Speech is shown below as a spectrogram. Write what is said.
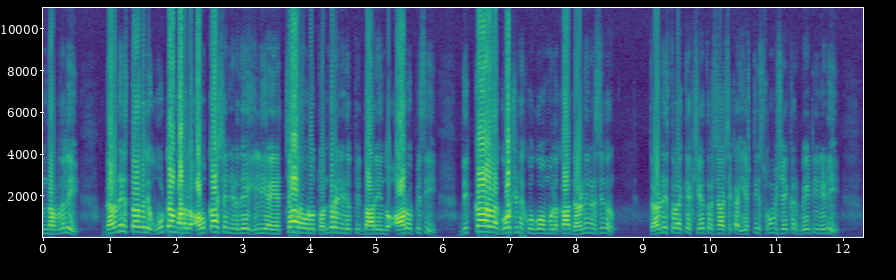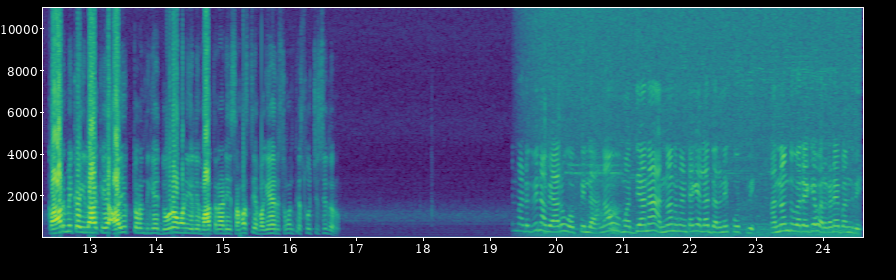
ಸಂದರ್ಭದಲ್ಲಿ ಧರಣಿ ಸ್ಥಳದಲ್ಲಿ ಊಟ ಮಾಡಲು ಅವಕಾಶ ನೀಡದೆ ಇಲ್ಲಿಯ ಎಚ್ಆರ್ ಅವರು ತೊಂದರೆ ನೀಡುತ್ತಿದ್ದಾರೆ ಎಂದು ಆರೋಪಿಸಿ ಧಿಕ್ಕಾರದ ಘೋಷಣೆ ಕೂಗುವ ಮೂಲಕ ಧರಣಿ ನಡೆಸಿದರು. ಧರಣಿ ಸ್ಥಳಕ್ಕೆ ಕ್ಷೇತ್ರ ಶಾಸಕ ಎಸ್ ಟಿ ಸೋಮಶೇಖರ್ ಭೇಟಿ ನೀಡಿ ಕಾರ್ಮಿಕ ಇಲಾಖೆಯ ಆಯುಕ್ತರೊಂದಿಗೆ ದೂರವಾಣಿಯಲ್ಲಿ ಮಾತನಾಡಿ ಸಮಸ್ಯೆ ಬಗೆಹರಿಸುವಂತೆ ಸೂಚಿಸಿದರು. ಮಾಡಿದ್ವಿ? ನಾವು ಯಾರೂ ಒಪ್ಪಿಲ್ಲ. ನಾವು ಮಧ್ಯಾಹ್ನ ಹನ್ನೊಂದು ಗಂಟೆಗೆ ಎಲ್ಲ ಧರಣಿ ಕೂತ್ವಿ. ಹನ್ನೊಂದುವರೆಗೆ ಹೊರಗಡೆ ಬಂದ್ವಿ.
